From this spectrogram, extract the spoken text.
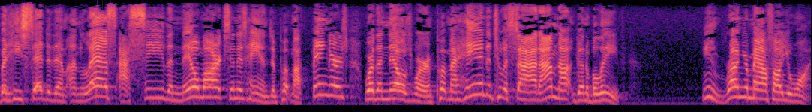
But he said to them, Unless I see the nail marks in his hands and put my fingers where the nails were and put my hand into his side, I'm not going to believe. You can run your mouth all you want.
